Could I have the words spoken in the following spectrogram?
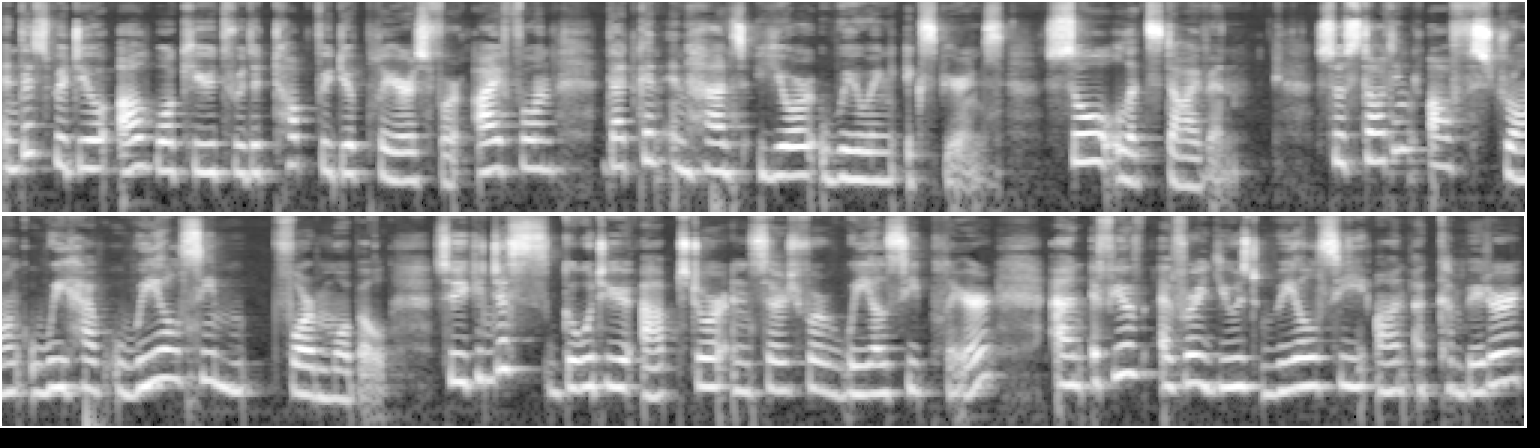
In this video, I'll walk you through the top video players for iPhone that can enhance your viewing experience. So let's dive in. So starting off strong, we have VLC for mobile. So you can just go to your app store and search for VLC player. And if you've ever used VLC on a computer,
